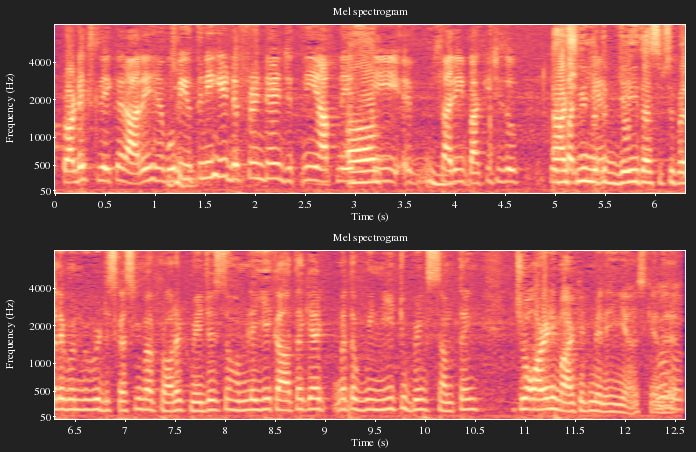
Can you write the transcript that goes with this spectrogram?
आप प्रोडक्ट्स लेकर आ रहे हैं वो भी उतनी ही डिफरेंट है जितनी आपने इसकी सारी बाकी चीज़ों एक्चुअली मतलब यही था सबसे पहले when we were discussing about product ranges तो हमने ये कहा था कि मतलब we need to bring something जो ऑलरेडी मार्केट में नहीं है उसके अंदर।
